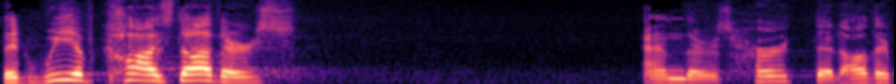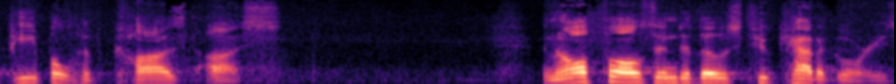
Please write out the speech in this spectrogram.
that we have caused others, and there's hurt that other people have caused us. And all falls into those two categories.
